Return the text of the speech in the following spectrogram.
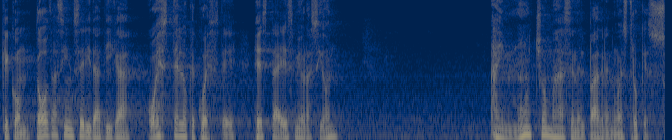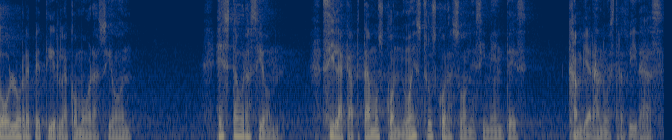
que con toda sinceridad diga, cueste lo que cueste, esta es mi oración. Hay mucho más en el Padre Nuestro que solo repetirla como oración. Esta oración, si la captamos con nuestros corazones y mentes, cambiará nuestras vidas.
